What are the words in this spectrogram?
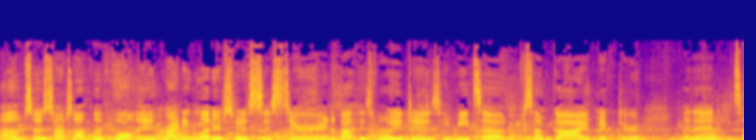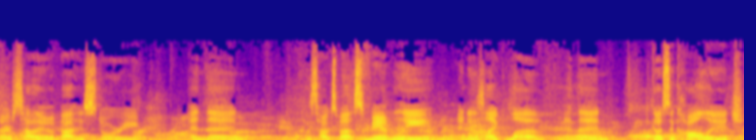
Um, so it starts off with Walton writing letters to his sister and about his voyages. He meets um, some guy, Victor, and then he starts telling him about his story. And then he talks about his family and his like love. And then he goes to college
